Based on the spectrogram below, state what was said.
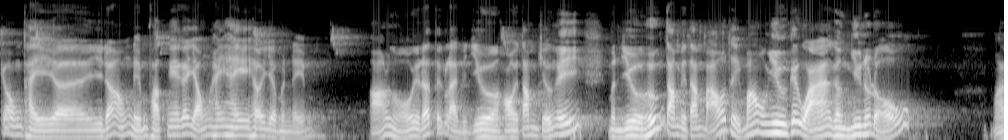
cái ông thầy ờ, gì đó, ông niệm phật nghe cái giọng hay hay hơi giờ mình niệm. Họ ngộ gì đó, tức là mình vừa hồi tâm trưởng ý, mình vừa hướng tâm về tam bảo thì bao nhiêu cái quả gần như nó đổ mà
